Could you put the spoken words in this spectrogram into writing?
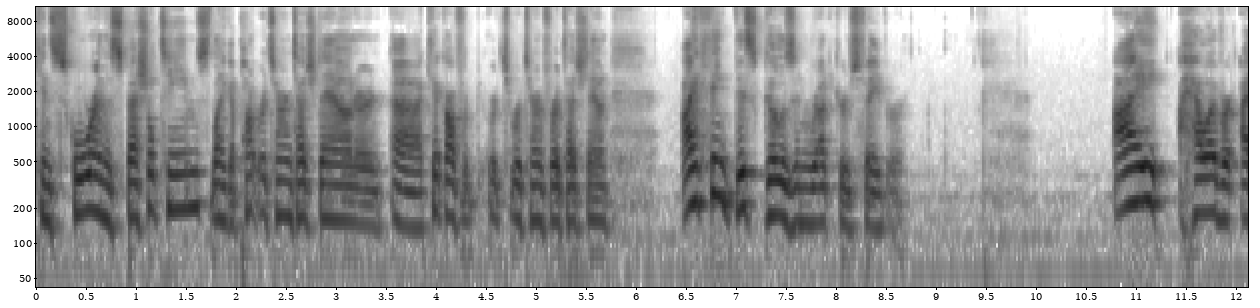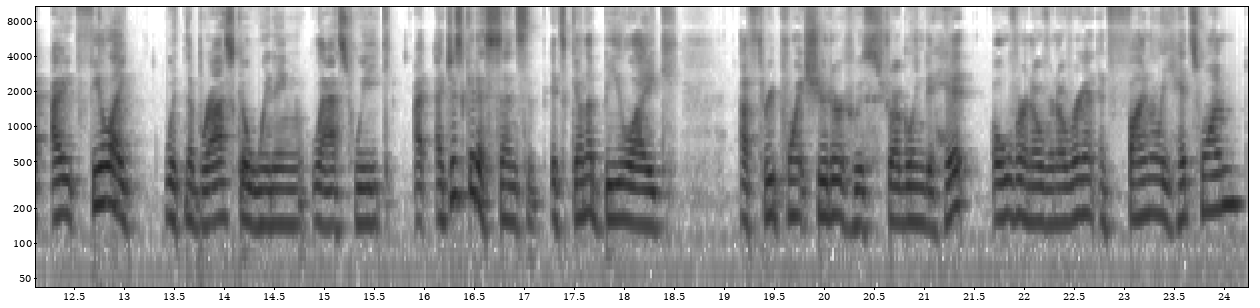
can score in the special teams, like a punt return touchdown or uh, kickoff to return for a touchdown, I think this goes in Rutgers' favor. I, however, I, I feel like with Nebraska winning last week, I, I just get a sense that it's going to be like a three point shooter who is struggling to hit over and over and over again and finally hits one.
